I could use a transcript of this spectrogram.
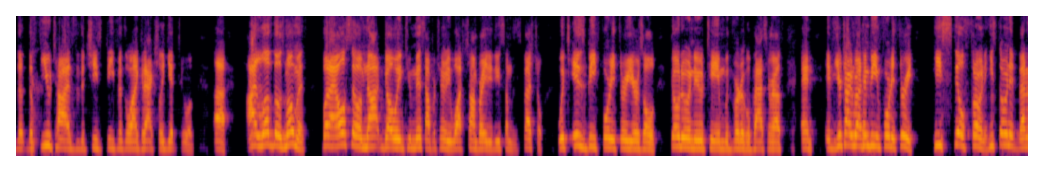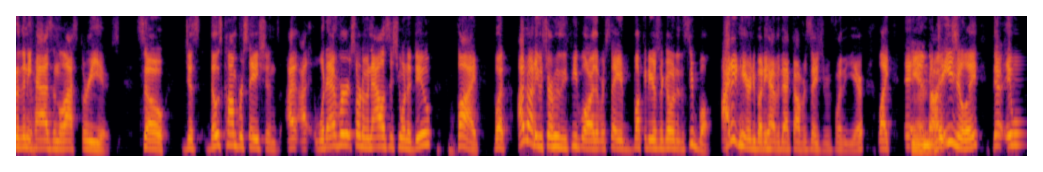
the, the few times that the Chiefs defensive line could actually get to him. Uh, I love those moments but I also am not going to miss opportunity to watch Tom Brady do something special, which is be 43 years old, go to a new team with vertical passing routes. And if you're talking about him being 43, he's still throwing it. He's throwing it better than he has in the last three years. So just those conversations, I, I whatever sort of analysis you want to do, fine. But I'm not even sure who these people are that were saying Buccaneers are going to the Super Bowl. I didn't hear anybody having that conversation before the year. Like eh, and occasionally, I, there it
